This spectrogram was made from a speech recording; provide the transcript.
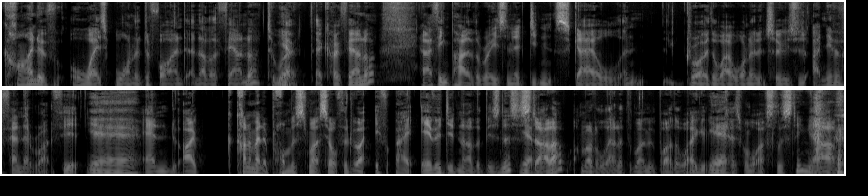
kind of always wanted to find another founder to work a co-founder, and I think part of the reason it didn't scale and grow the way I wanted it to is I never found that right fit. Yeah. And I kind of made a promise to myself that if I, if I ever did another business, a Yeah. startup, I'm not allowed at the moment, by the way, Yeah. in case my wife's listening. Um,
